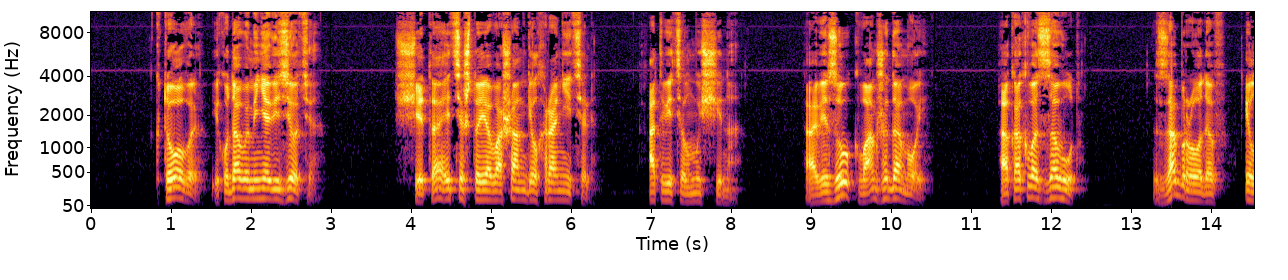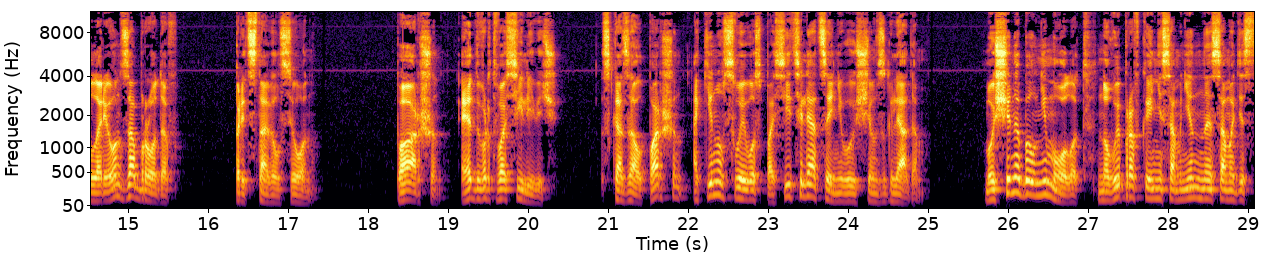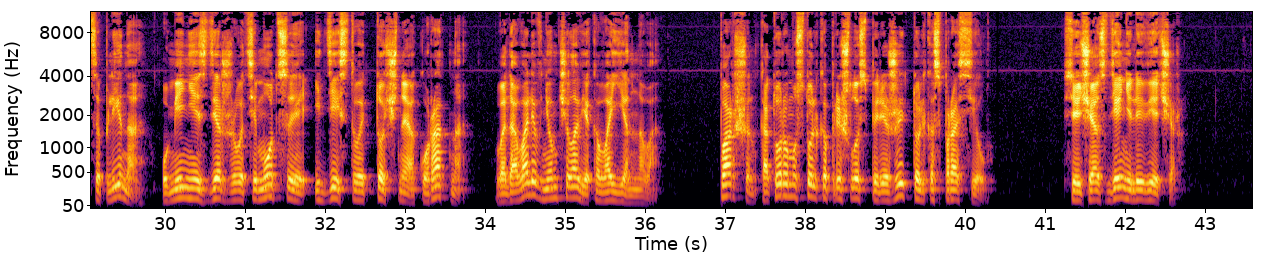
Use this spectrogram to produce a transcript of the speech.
«Кто вы и куда вы меня везете?» «Считаете, что я ваш ангел-хранитель?» – ответил мужчина. «А везу к вам же домой». «А как вас зовут?» «Забродов, Илларион Забродов», – представился он. «Паршин, Эдвард Васильевич», – сказал Паршин, окинув своего спасителя оценивающим взглядом. Мужчина был не молод, но выправка и несомненная самодисциплина умение сдерживать эмоции и действовать точно и аккуратно выдавали в нем человека военного. Паршин, которому столько пришлось пережить, только спросил. «Сейчас день или вечер?»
